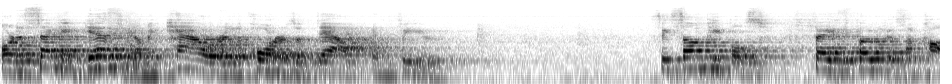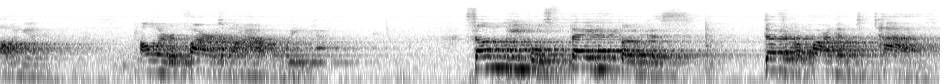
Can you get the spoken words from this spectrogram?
or to second guess him and cower in the corners of doubt and fear. See, some people's faith focus, I'm calling it, only requires one hour a week. Some people's faith focus doesn't require them to tithe.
